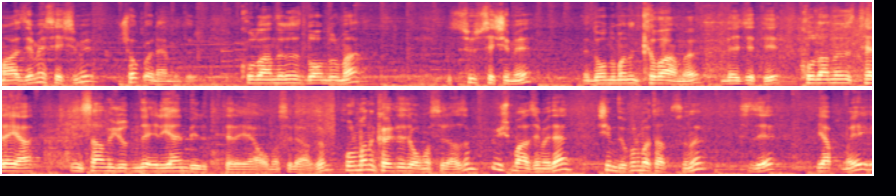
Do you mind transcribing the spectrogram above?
Malzeme seçimi çok önemlidir. Kullandığınız dondurma, süt seçimi, dondurmanın kıvamı, lezzeti, kullandığınız tereyağı, insan vücudunda eriyen bir tereyağı olması lazım. Hurmanın kaliteli olması lazım. Üç malzemeden şimdi hurma tatlısını size yapmayı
